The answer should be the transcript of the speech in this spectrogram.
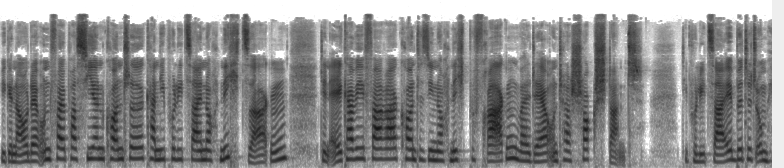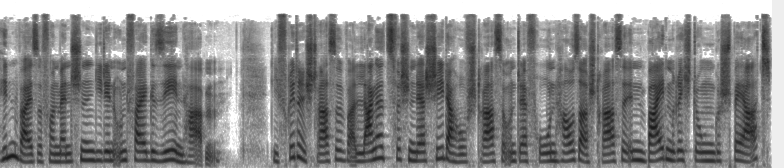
Wie genau der Unfall passieren konnte, kann die Polizei noch nicht sagen. Den Lkw-Fahrer konnte sie noch nicht befragen, weil der unter Schock stand. Die Polizei bittet um Hinweise von Menschen, die den Unfall gesehen haben. Die Friedrichstraße war lange zwischen der Schederhofstraße und der Frohnhauser Straße in beiden Richtungen gesperrt.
